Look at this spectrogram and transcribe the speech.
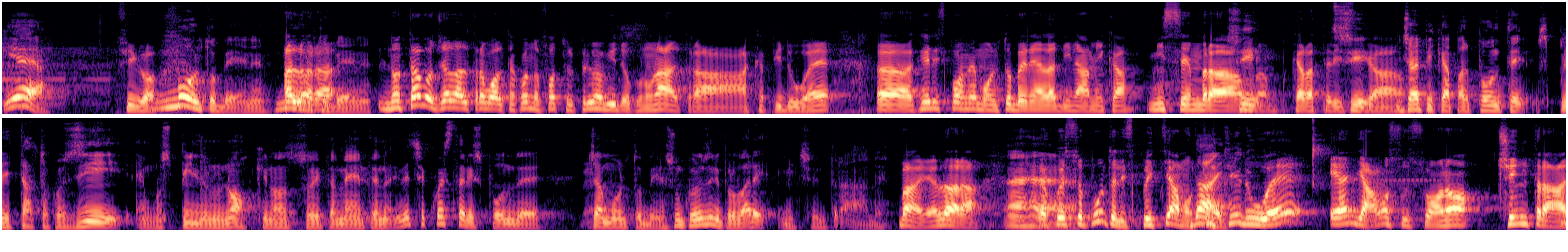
Yeah, Figo. molto bene, molto Allora, bene. notavo già l'altra volta quando ho fatto il primo video con un'altra HP2 eh, che risponde molto bene alla dinamica. Mi sembra Sì, una caratteristica. sì, già il pick up al ponte splittato così è uno spiglio in un occhio, no? solitamente. Invece questa risponde già molto bene. Sono curioso di provare il centrale. Vai, allora Eh. a questo punto li splittiamo Dai. tutti e due e andiamo sul suono centrale,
